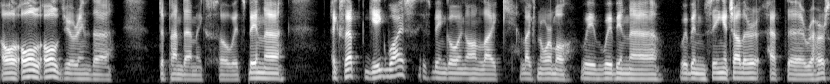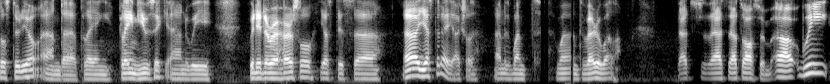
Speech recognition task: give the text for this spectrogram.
all all all during the the pandemic. So it's been. Uh, except gig wise it's been going on like like normal we we've been we've been seeing each other at the rehearsal studio and uh, playing playing music and we we did a rehearsal just this uh, uh yesterday actually and it went went very well. That's that's that's awesome. Uh we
